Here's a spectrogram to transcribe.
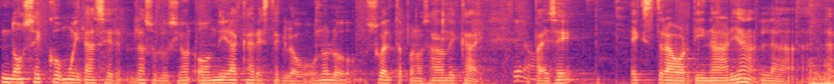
no sé cómo irá a ser la solución o dónde irá a caer este globo. Uno lo suelta, pero no sabe dónde cae. Me parece extraordinaria la, la,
